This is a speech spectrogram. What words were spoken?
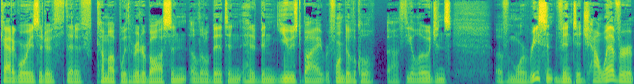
categories that have that have come up with Ridderbos a little bit and have been used by Reformed biblical uh, theologians of more recent vintage. However,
